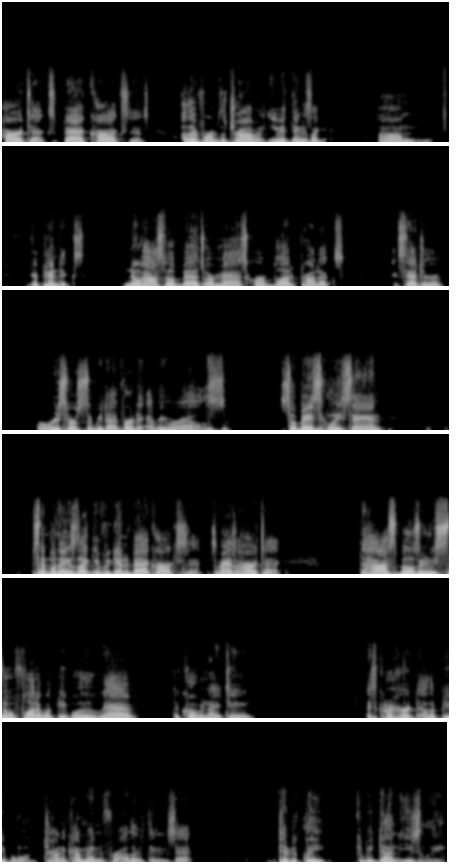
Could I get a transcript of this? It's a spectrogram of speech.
heart attacks, bad car accidents, other forms of trauma, even things like um, like appendix, no hospital beds or masks or blood products, etc where resources will be diverted everywhere else. So basically saying simple things like if we get in a bad car accident, somebody has a heart attack, the hospital is going to be so flooded with people who have the COVID 19, it's going to hurt other people trying to come in for other things that typically could be done easily.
